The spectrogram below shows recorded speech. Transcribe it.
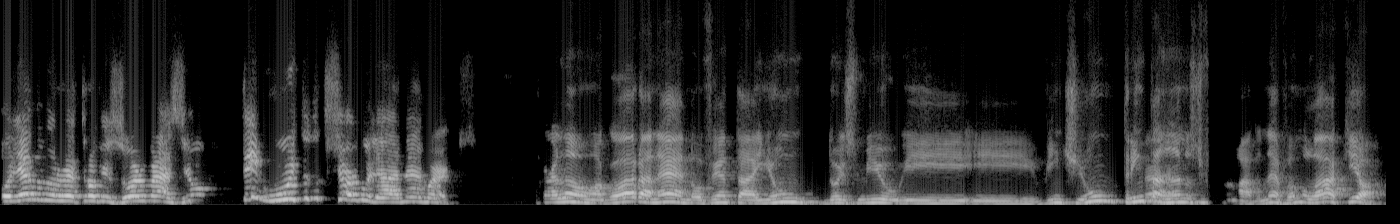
olhando no retrovisor, o Brasil tem muito do que se orgulhar, né, Marcos? Carlão, agora, né, 91, 2021, 30 uhum. anos de formado, né? Vamos lá, aqui, ó.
